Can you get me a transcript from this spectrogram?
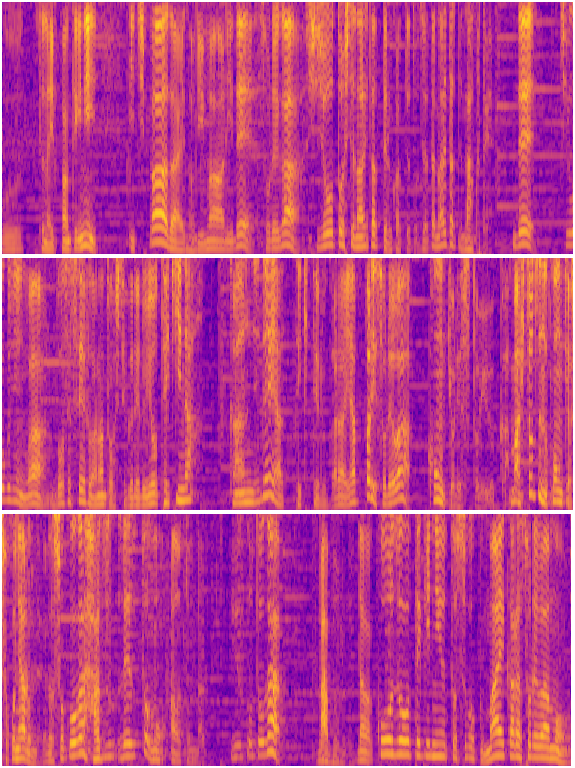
いうのは一般的に1%台の利回りでそれが市場として成り立ってるかっていうと絶対成り立ってなくて。で中国人はどうせ政府が何とかしてくれるよ的な感じでやってきてるからやっぱりそれは根拠ですというか。まあ一つの根拠はそこにあるんだけどそこが外れるともうアウトになるということがバブル。だから構造的に言うとすごく前からそれはも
